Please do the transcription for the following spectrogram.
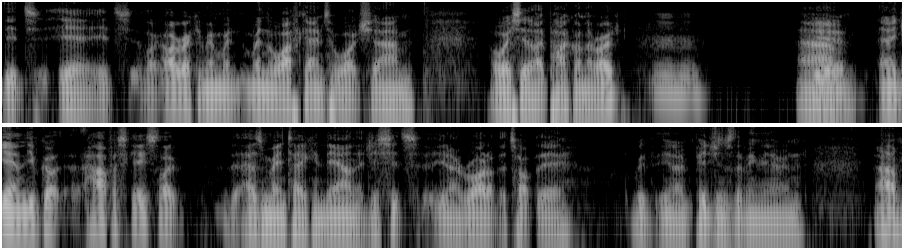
it's yeah, it's like I recommend when when the wife came to watch. Um, I always said like park on the road. Mm-hmm. Um, Yeah. And again, you've got half a ski slope that hasn't been taken down that just sits you know right up the top there with you know pigeons living there and um,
